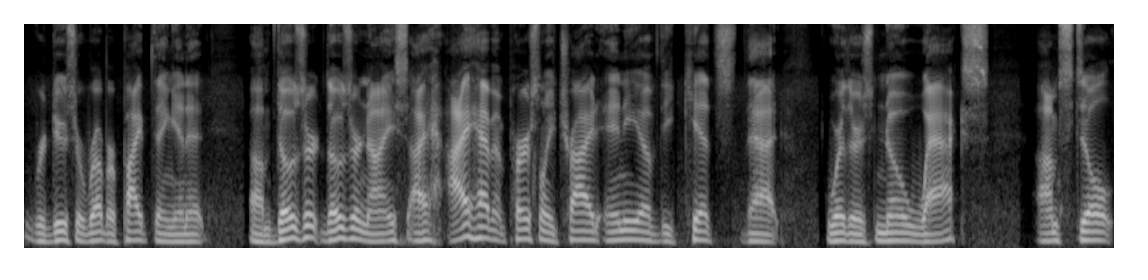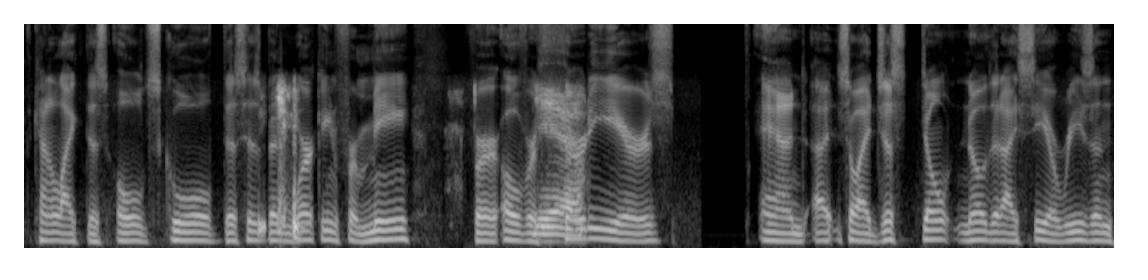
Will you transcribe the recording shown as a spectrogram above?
reducer rubber pipe thing in it. Um, those are those are nice. I I haven't personally tried any of the kits that where there's no wax. I'm still kind of like this old school. This has been working for me for over Yeah. 30 years. And uh, so I just don't know that I see a reason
